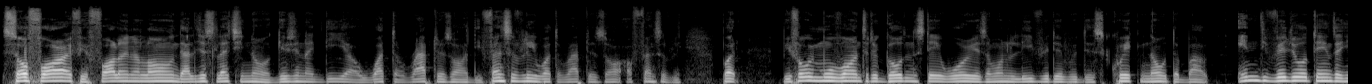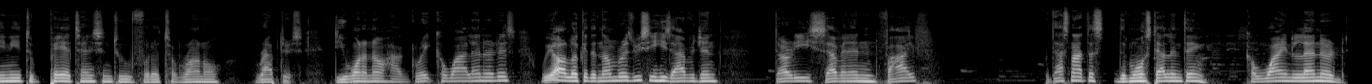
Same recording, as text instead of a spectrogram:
so far, if you're following along, that just lets you know. It gives you an idea of what the Raptors are defensively, what the Raptors are offensively. But before we move on to the Golden State Warriors, I want to leave you there with this quick note about individual things that you need to pay attention to for the Toronto Raptors. Do you want to know how great Kawhi Leonard is? We all look at the numbers. We see he's averaging 37 and 5. But that's not the, the most telling thing. Kawhi Leonard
